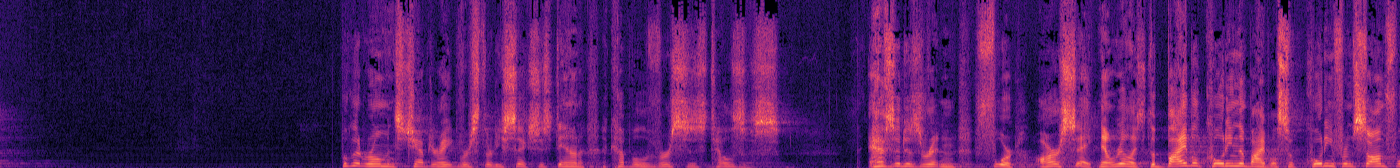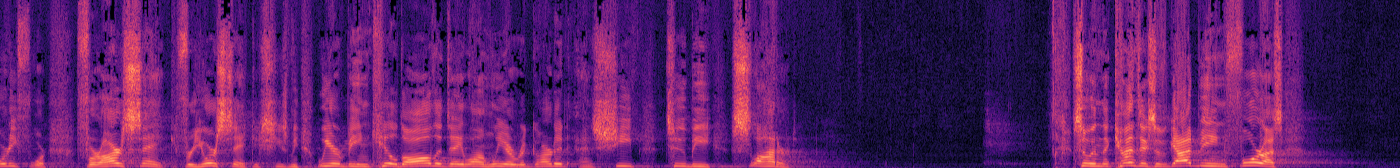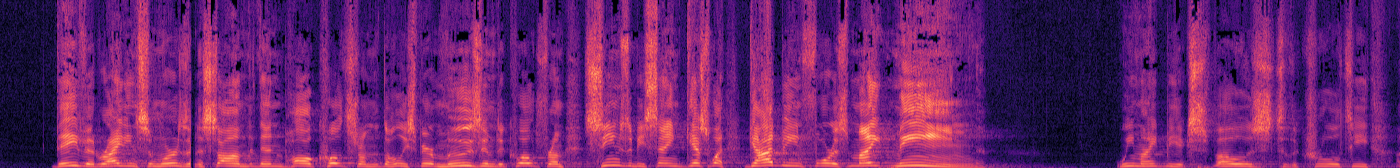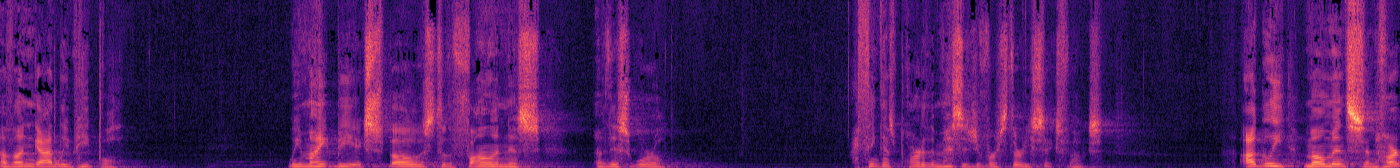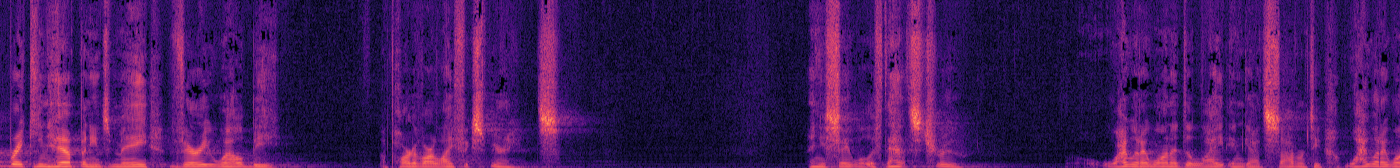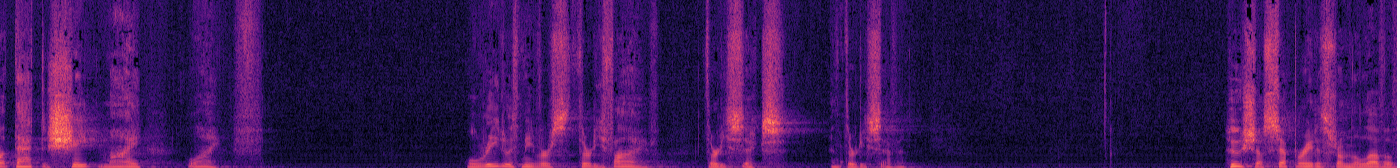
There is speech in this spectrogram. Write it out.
Look at Romans chapter 8, verse 36, just down a couple of verses tells us as it is written, for our sake. Now realize the Bible quoting the Bible, so quoting from Psalm 44, for our sake, for your sake, excuse me, we are being killed all the day long. We are regarded as sheep to be slaughtered. So, in the context of God being for us, David writing some words in a psalm that then Paul quotes from, that the Holy Spirit moves him to quote from, seems to be saying, guess what? God being for us might mean we might be exposed to the cruelty of ungodly people. we might be exposed to the fallenness of this world. I think that's part of the message of verse 36, folks. Ugly moments and heartbreaking happenings may very well be a part of our life experience. And you say, well, if that's true, why would I want to delight in God's sovereignty? Why would I want that to shape my life? Well, read with me verse 35, 36, and 37. Who shall separate us from the love of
